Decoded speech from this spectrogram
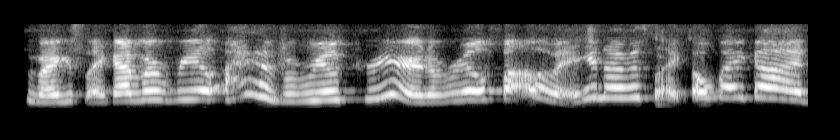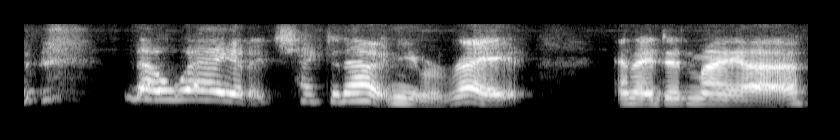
Mark's like, I'm a real, I have a real career and a real following. And I was like, oh my God, no way. And I checked it out and you were right. And I did my uh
